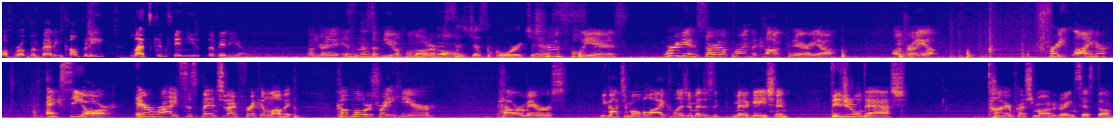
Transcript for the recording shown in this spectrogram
a Brooklyn bedding company. Let's continue the video. Andrea, isn't this a beautiful motorhome? This is just gorgeous. truthfully is. We're getting started up front in the cockpit area. Andrea, Freightliner, XCR, air ride suspension. I freaking love it. Cup holders right here, power mirrors. You got your Mobileye collision mitigation, digital dash, tire pressure monitoring system.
